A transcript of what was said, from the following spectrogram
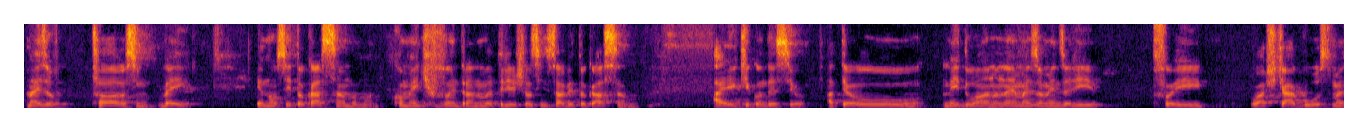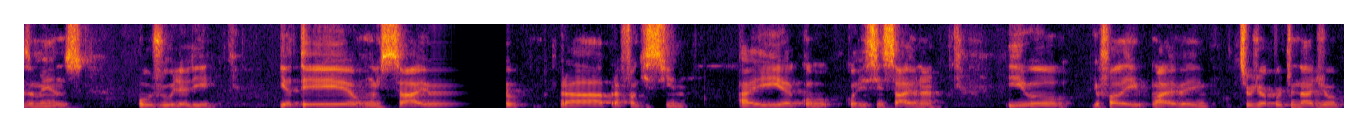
Mas eu falava assim, velho, eu não sei tocar samba, mano. Como é que eu vou entrar na bateria show sem saber tocar samba? Aí o que aconteceu? Até o meio do ano, né, mais ou menos ali, foi, eu acho que agosto mais ou menos, ou julho ali, ia ter um ensaio pra, pra funk sino. Aí ia co- correr esse ensaio, né? E eu, eu falei, uai, velho, surgiu a oportunidade de eu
